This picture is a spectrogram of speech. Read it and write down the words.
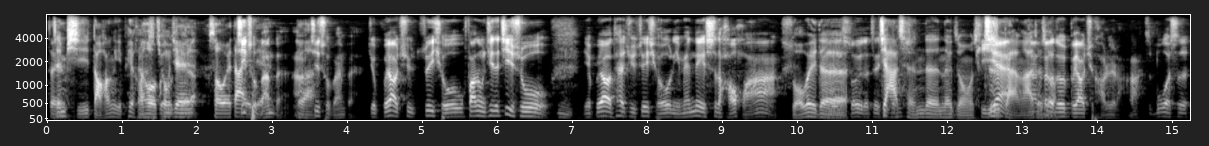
真皮、导航给你配好，然后空间稍微大一点，基础版本啊，基础版本就不要去追求发动机的技术，嗯，也不要太去追求里面内饰的豪华，所谓的所有的这些驾乘的那种体验感啊，这个都不要去考虑了啊，只不过是。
